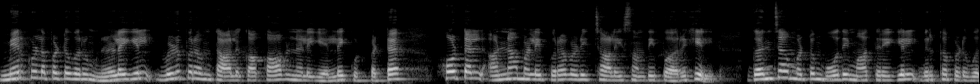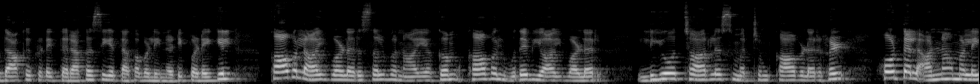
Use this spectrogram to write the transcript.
மேற்கொள்ளப்பட்டு வரும் நிலையில் விழுப்புரம் தாலுகா காவல் நிலைய எல்லைக்குட்பட்ட ஹோட்டல் அண்ணாமலை புறவழிச்சாலை சந்திப்பு அருகில் கஞ்சா மற்றும் போதை மாத்திரையில் விற்கப்படுவதாக கிடைத்த ரகசிய தகவலின் அடிப்படையில் காவல் ஆய்வாளர் செல்வநாயகம் காவல் உதவி ஆய்வாளர் லியோ சார்லஸ் மற்றும் காவலர்கள் ஹோட்டல் அண்ணாமலை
